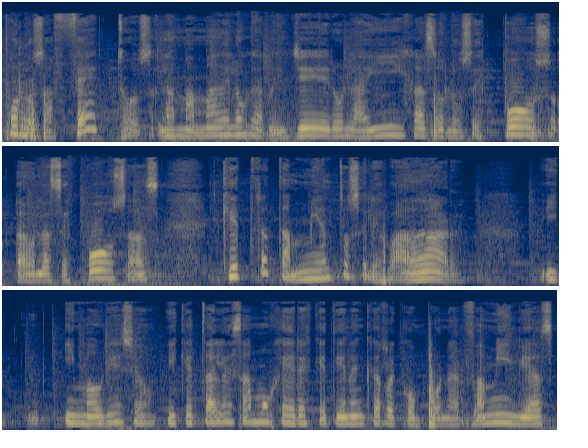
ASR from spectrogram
por los afectos, la mamá de los guerrilleros, las hijas o los esposos o las esposas. ¿Qué tratamiento se les va a dar? Y, y, Mauricio, ¿y qué tal esas mujeres que tienen que recomponer familias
